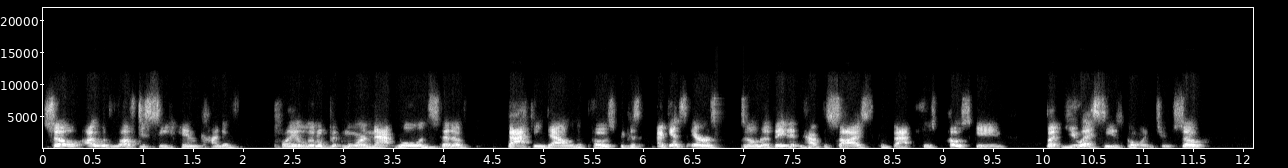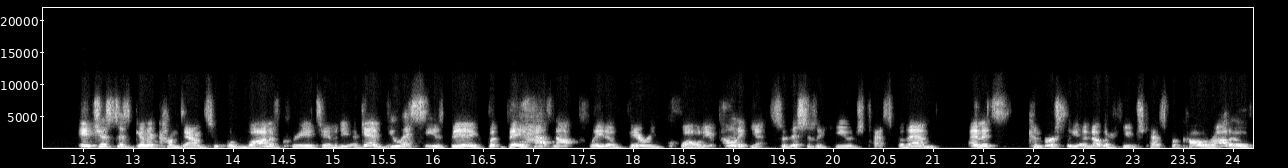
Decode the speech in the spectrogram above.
So I would love to see him kind of play a little bit more in that role instead of backing down in the post because against Arizona, they didn't have the size to combat his post game but USC is going to. So it just is going to come down to a lot of creativity. Again, USC is big, but they have not played a very quality opponent yet. So this is a huge test for them. And it's conversely another huge test for Colorado of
